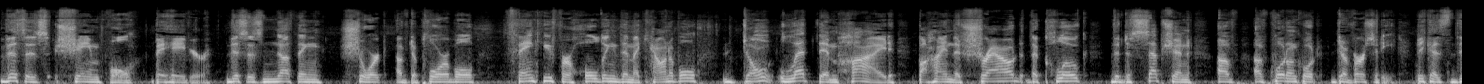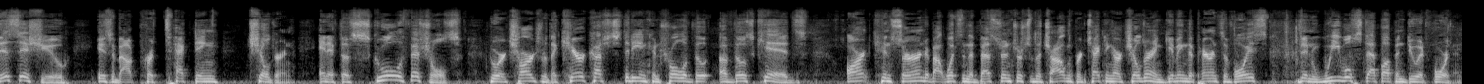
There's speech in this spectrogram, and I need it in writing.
This is shameful behavior. This is nothing short of deplorable. Thank you for holding them accountable. Don't let them hide behind the shroud, the cloak, the deception of, of quote unquote diversity because this issue is about protecting children. And if the school officials who are charged with the care, custody, and control of, the, of those kids aren't concerned about what's in the best interest of the child and protecting our children and giving the parents a voice, then we will step up and do it for them.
